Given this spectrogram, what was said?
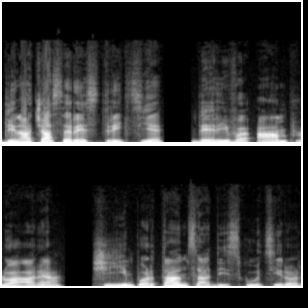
Din această restricție derivă amploarea și importanța discuțiilor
